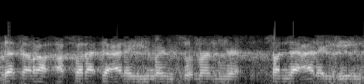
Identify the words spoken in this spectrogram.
ذكر الصلاة عليه من من صلى عليه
